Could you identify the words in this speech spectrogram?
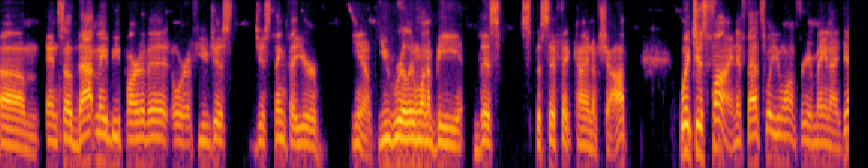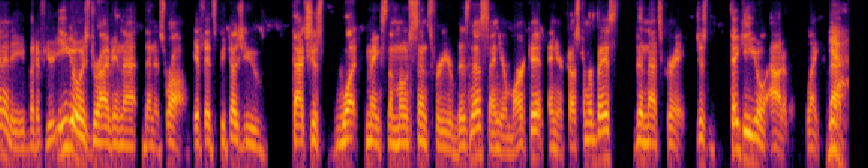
um and so that may be part of it or if you just just think that you're you know you really want to be this specific kind of shop which is fine if that's what you want for your main identity but if your ego is driving that then it's wrong if it's because you that's just what makes the most sense for your business and your market and your customer base then that's great just take ego out of it like that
